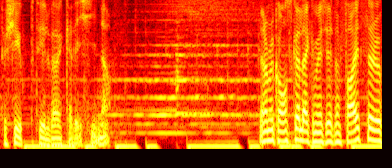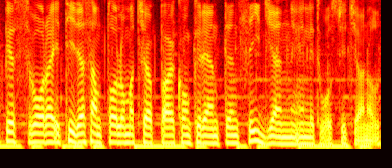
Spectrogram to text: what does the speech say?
för chip tillverkade i Kina. Den amerikanska läkemedelsjätten Pfizer uppges vara i tidiga samtal om att köpa konkurrenten Seagen enligt Wall Street Journal.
